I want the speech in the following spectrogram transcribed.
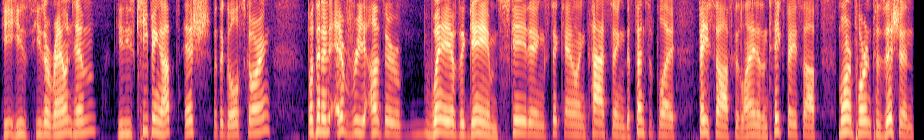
He he's he's around him. He's, he's keeping up ish with the goal scoring, but then in every other way of the game, skating, stick handling, passing, defensive play, face-offs because Laine doesn't take face-offs. More important position,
